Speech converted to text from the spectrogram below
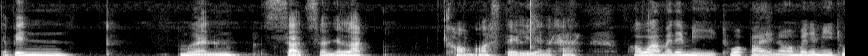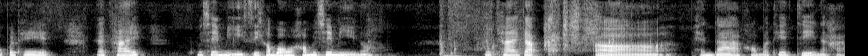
จะเป็นเหมือนสัตว์สัญลักษณ์ของออสเตรเลียนะคะ เพราะว่าไม่ได้มีทั่วไปเนาะไม่ได้มีทุกประเทศคล้ายๆไม่ใช่หมีสิเขาบอกว่าเขาไม่ใช่หมีเนาะคล้ายๆกับแพนด้าของประเทศจีนนะคะ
